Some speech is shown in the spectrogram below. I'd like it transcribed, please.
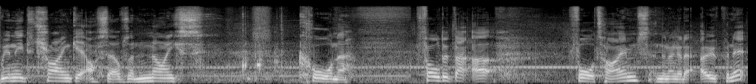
We need to try and get ourselves a nice corner. Folded that up four times, and then I'm gonna open it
